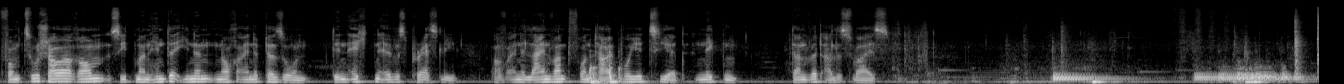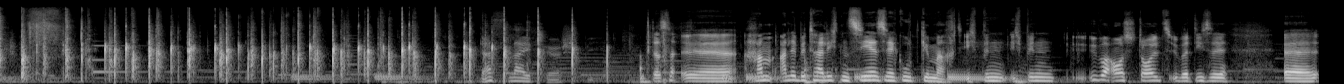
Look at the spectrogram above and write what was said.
Vom Zuschauerraum sieht man hinter ihnen noch eine Person, den echten Elvis Presley, auf eine Leinwand frontal projiziert, nicken. Dann wird alles weiß. Live-Hörspiel. Das äh, haben alle Beteiligten sehr, sehr gut gemacht. Ich bin, ich bin überaus stolz über diese äh,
